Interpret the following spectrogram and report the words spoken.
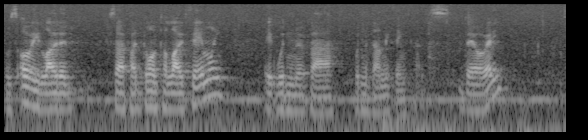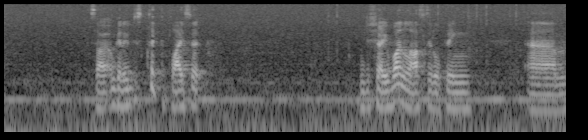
It was already loaded, so if I'd gone to load family, it wouldn't have, uh, wouldn't have done anything. It's there already. So I'm going to just click to place it and just show you one last little thing. Um,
